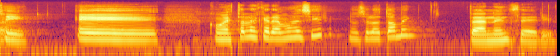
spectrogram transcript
Sí. Eh, con esto les queremos decir, no se lo tomen. Tan en serio.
